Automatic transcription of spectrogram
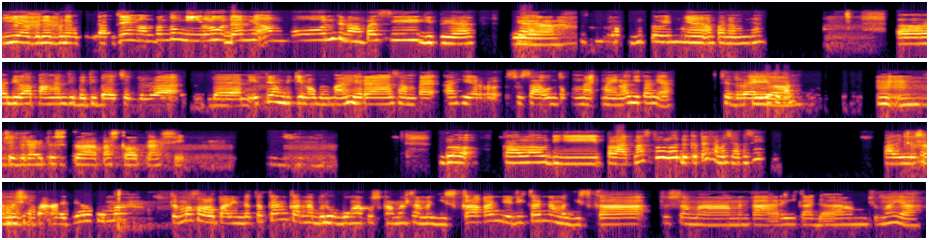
Iya benar-benar Kita aja yang nonton tuh ngilu dan ya ampun kenapa sih? Gitu ya. Ya gitu ininya apa namanya? Eh, di lapangan tiba-tiba cedera. Dan itu yang bikin Obama akhirnya sampai akhir susah untuk naik main lagi kan ya? Cedera Iya. itu kan Mm-mm, cedera itu setelah pas ke operasi. Glo kalau di pelatnas tuh lo deketnya sama siapa sih? Paling dekat sama siapa aja aku mah. Cuma kalau paling deket kan karena berhubung aku sekamar sama Giska kan jadi kan sama Giska terus sama Mentari kadang. Cuma ya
